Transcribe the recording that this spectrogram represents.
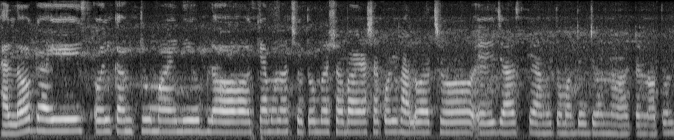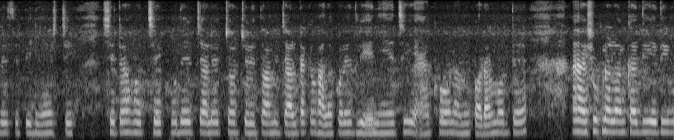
Hello guys welcome to my new blog কেমন আছো তোমরা সবাই? আশা করি ভালো আছো। এই যে আজকে আমি তোমাদের জন্য একটা নতুন রেসিপি নিয়ে এসেছি। সেটা হচ্ছে খুদের চালের চচ্চড়ি। তো আমি চালটাকে ভালো করে ধুয়ে নিয়েছি। এখন আমি কড়ার মধ্যে শুকনো লঙ্কা দিয়ে দিব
